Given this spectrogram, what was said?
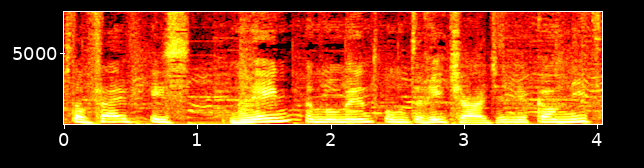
Stap 5 is neem een moment om te rechargen. Je kan niet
